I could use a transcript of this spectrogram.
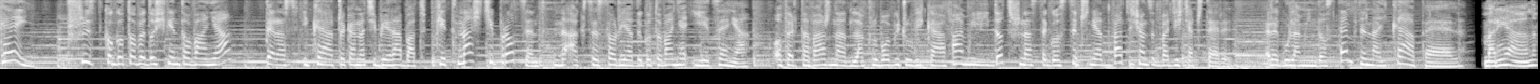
Hej! Wszystko gotowe do świętowania? Teraz w IKEA czeka na Ciebie rabat 15% na akcesoria do gotowania i jedzenia. Oferta ważna dla klubowiczów IKEA Family do 13 stycznia 2024. Regulamin dostępny na IKEA.pl. Marian,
